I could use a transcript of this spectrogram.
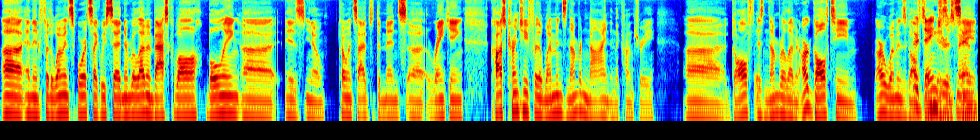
Uh, and then for the women's sports, like we said, number 11 basketball, bowling uh, is you know coincides with the men's uh, ranking. Cross country for the women's number nine in the country. Uh, golf is number 11. Our golf team, our women's golf They're team dangerous, is man. insane.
